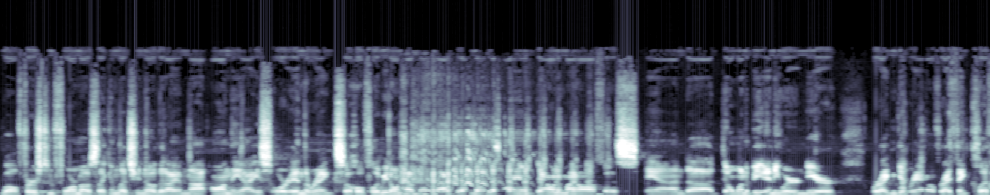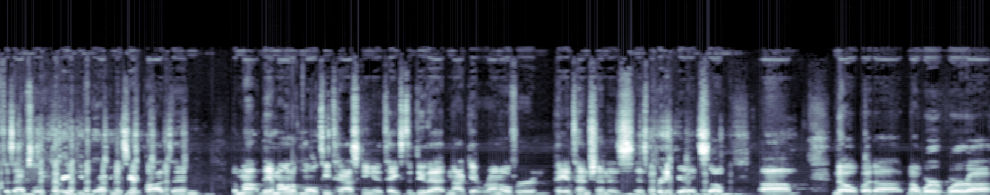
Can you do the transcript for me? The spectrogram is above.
Well, first and foremost, I can let you know that I am not on the ice or in the rink, so hopefully we don't have that background noise. I am down in my office and uh, don't want to be anywhere near where I can get ran over. I think Cliff is absolutely crazy for having his ear pods in. the, amount the amount of multitasking it takes to do that and not get run over and pay attention is, is pretty good. so, um, no, but uh, no, we're we're uh,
